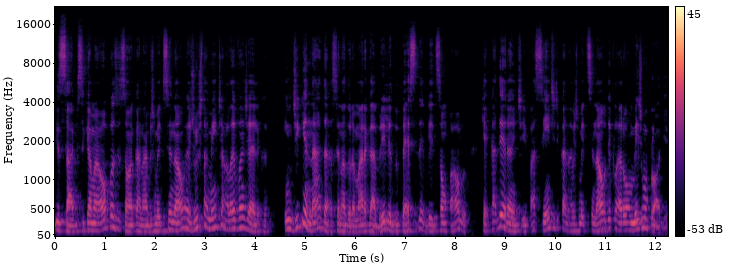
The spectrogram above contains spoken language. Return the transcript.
E sabe-se que a maior oposição à cannabis medicinal é justamente a ala evangélica. Indignada, a senadora Mara Gabrilli, do PSDB de São Paulo, que é cadeirante e paciente de cannabis medicinal, declarou ao mesmo blog:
